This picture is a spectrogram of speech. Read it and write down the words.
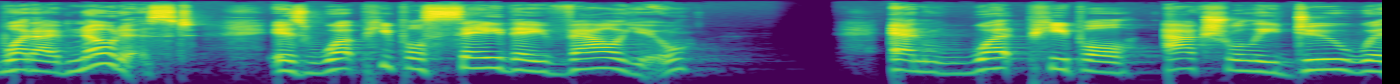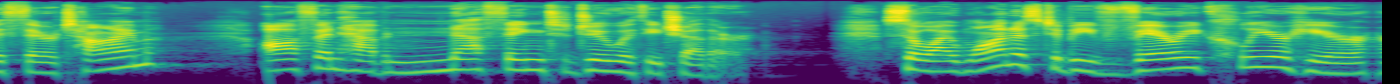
What I've noticed is what people say they value and what people actually do with their time often have nothing to do with each other. So I want us to be very clear here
